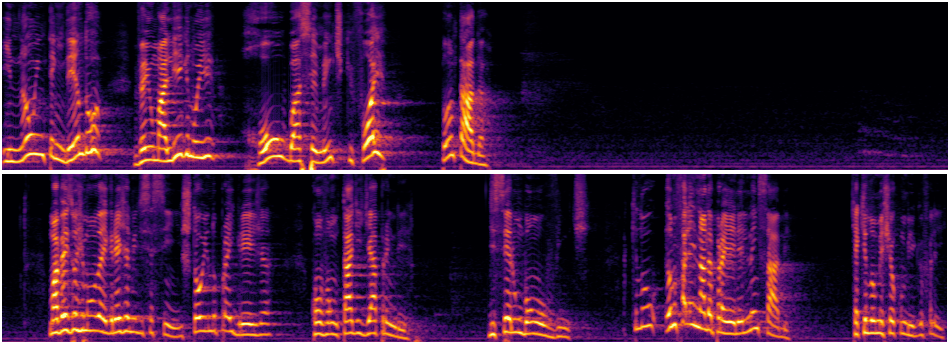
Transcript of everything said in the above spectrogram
e não entendendo, vem o maligno e rouba a semente que foi plantada. Uma vez um irmão da igreja me disse assim: Estou indo para a igreja com vontade de aprender, de ser um bom ouvinte. Aquilo, eu não falei nada para ele, ele nem sabe que aquilo mexeu comigo. Eu falei:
